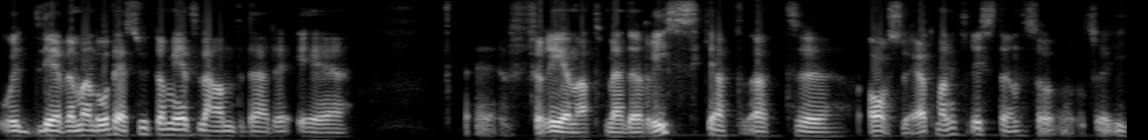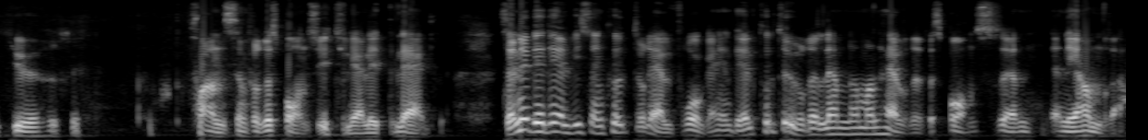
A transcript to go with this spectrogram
Och lever man då dessutom i ett land där det är Eh, förenat med en risk att, att eh, avslöja att man är kristen så, så är ju chansen för respons ytterligare lite lägre. Sen är det delvis en kulturell fråga. I en del kulturer lämnar man hellre respons än, än i andra.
